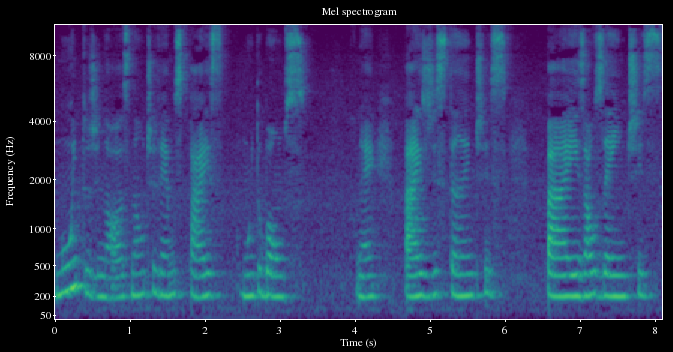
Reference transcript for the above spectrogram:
Muitos de nós não tivemos pais muito bons, né? Pais distantes, pais ausentes,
